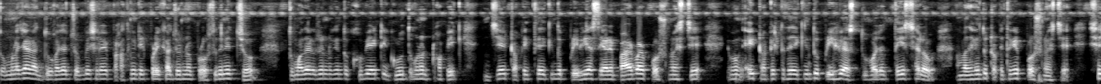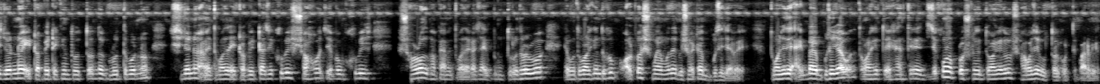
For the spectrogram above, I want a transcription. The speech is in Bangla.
তোমরা যারা দু হাজার চব্বিশ সালের প্রাথমিক পরীক্ষার জন্য প্রস্তুতি নিচ্ছ, তোমাদের জন্য কিন্তু খুবই একটি গুরুত্বপূর্ণ টপিক যে টপিক থেকে কিন্তু প্রিভিয়াস ইয়ারে বারবার প্রশ্ন এসছে এবং এই টপিকটা থেকে কিন্তু প্রিভিয়াস দু হাজার তেইশ সালেও আমাদের কিন্তু টপিক থেকে প্রশ্ন এসছে। সেজন্য এই টপিকটা কিন্তু অত্যন্ত গুরুত্বপূর্ণ। সেজন্য আমি তোমাদের এই টপিকটা আজকে খুবই সহজ এবং খুবই সরলভাবে আমি তোমাদের কাছে একদম তুলে ধরবো এবং তোমরা কিন্তু খুব অল্প সময়ের মধ্যে বিষয়টা বুঝে যাবে। তোমরা যদি একবার বুঝে যাও, তোমরা কিন্তু এখান থেকে যে কোনো প্রশ্ন কিন্তু তোমরা কিন্তু সহজে উত্তর করতে পারবে।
